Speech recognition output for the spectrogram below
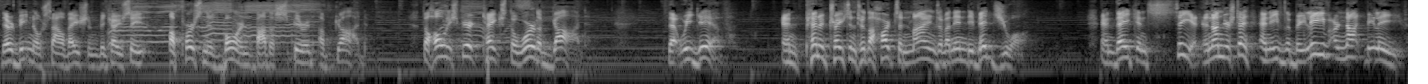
there'd be no salvation because you see, a person is born by the Spirit of God. The Holy Spirit takes the Word of God that we give and penetrates into the hearts and minds of an individual. And they can see it and understand and either believe or not believe.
